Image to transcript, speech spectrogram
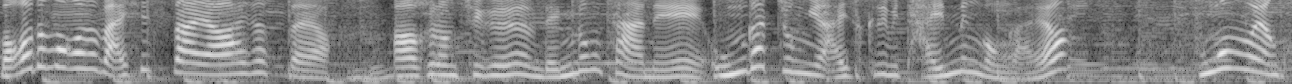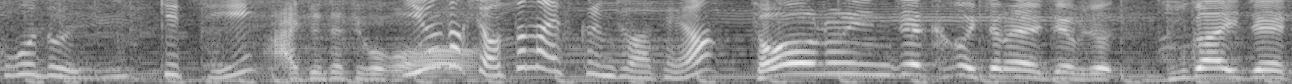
먹어도 먹어도 맛있어요 하셨어요. 아 그럼 지금 냉동차 안에 온갖 종류의 아이스크림이 다 있는 건가요? 붕어 모양 그거도 있겠지. 아 괜찮지 그거. 이윤석 씨 어떤 아이스크림 좋아하세요? 저는 이제 그거 있잖아요. 이제 저 누가 이제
